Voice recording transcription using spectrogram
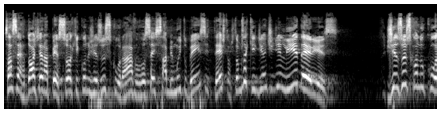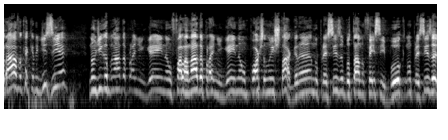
Sacerdote era a pessoa que, quando Jesus curava, vocês sabem muito bem esse texto, nós estamos aqui diante de líderes. Jesus, quando curava, o que, é que ele dizia? Não diga nada para ninguém, não fala nada para ninguém, não posta no Instagram, não precisa botar no Facebook, não precisa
